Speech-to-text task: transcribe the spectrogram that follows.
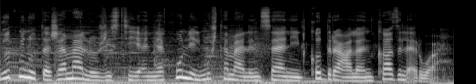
يضمن التجمع اللوجستي أن يكون للمجتمع الإنساني القدرة على إنقاذ الأرواح.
